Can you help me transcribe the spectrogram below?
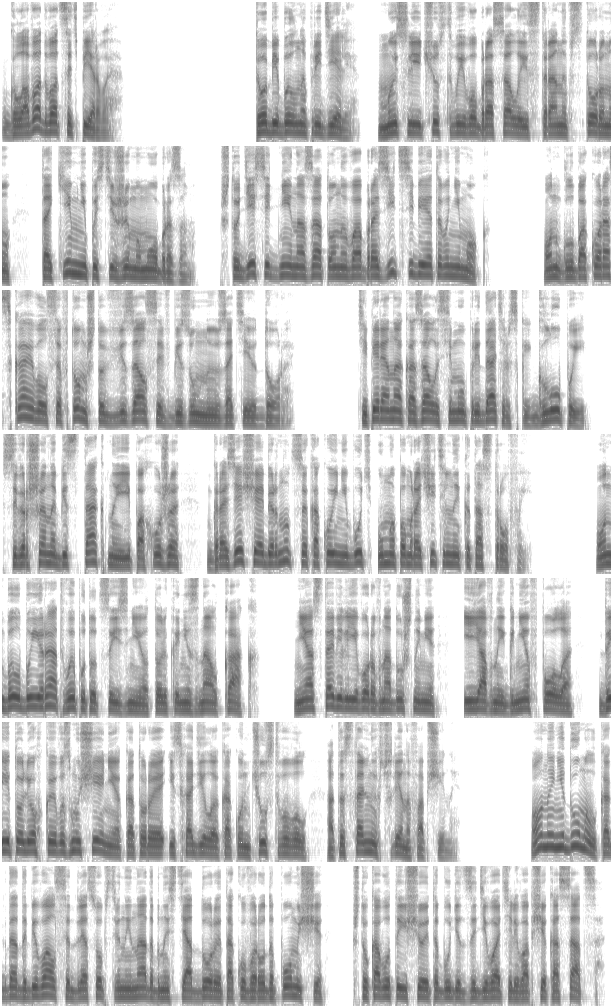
Глава 21. Тоби был на пределе. Мысли и чувства его бросало из стороны в сторону таким непостижимым образом, что 10 дней назад он и вообразить себе этого не мог. Он глубоко раскаивался в том, что ввязался в безумную затею Доры. Теперь она казалась ему предательской, глупой, совершенно бестактной и, похоже, грозящей обернуться какой-нибудь умопомрачительной катастрофой. Он был бы и рад выпутаться из нее, только не знал как. Не оставили его равнодушными и явный гнев Пола, да и то легкое возмущение, которое исходило, как он чувствовал, от остальных членов общины. Он и не думал, когда добивался для собственной надобности от Доры такого рода помощи, что кого-то еще это будет задевать или вообще касаться.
